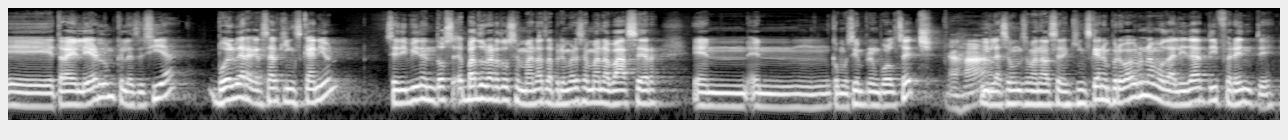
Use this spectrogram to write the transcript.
Eh, trae el Heirloom que les decía. Vuelve a regresar Kings Canyon. Se divide en dos, va a durar dos semanas. La primera semana va a ser en, en como siempre, en World's Edge. Ajá. Y la segunda semana va a ser en Kings Canyon. Pero va a haber una modalidad diferente.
